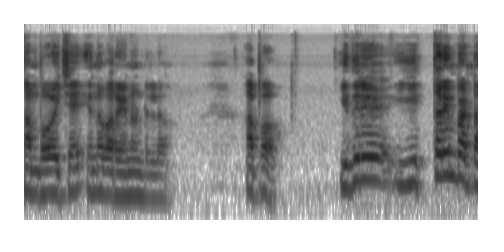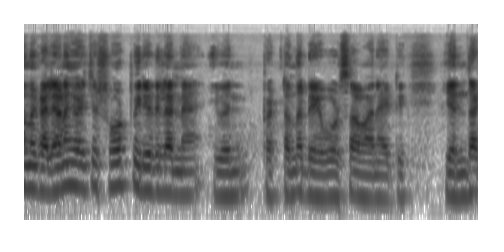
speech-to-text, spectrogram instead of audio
സംഭവിച്ചത് എന്ന് പറയുന്നുണ്ടല്ലോ. അപ്പോൾ ഇതിൽ ഇത്രയും പെട്ടെന്ന് കല്യാണം കഴിച്ച ഷോർട്ട് പീരീഡിൽ തന്നെ ഇവൻ പെട്ടെന്ന് ഡൈവോഴ്സ് ആവാനായിട്ട് എന്താ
